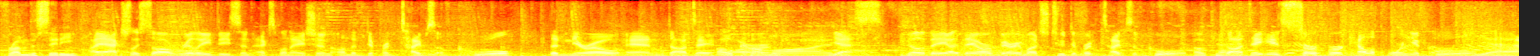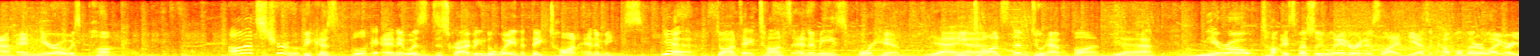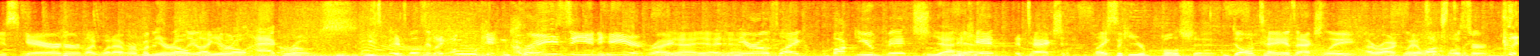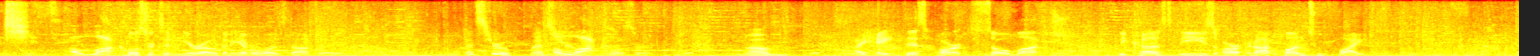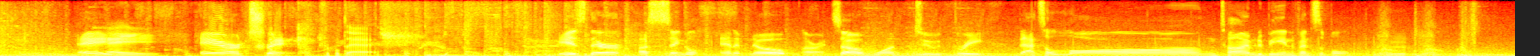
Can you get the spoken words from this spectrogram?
from the city. I actually saw a really decent explanation on the different types of cool that Nero and Dante Oh are. come on! Yes. No, they are, they are very much two different types of cool. Okay. Dante is surfer California cool. Yeah. And Nero is punk. Oh, that's true. Because look, and it was describing the way that they taunt enemies. Yeah. Dante taunts enemies for him. Yeah, He yeah. taunts them to have fun. Yeah. Nero, especially later in his life, he has a couple that are like, "Are you scared?" or like whatever. But Nero. it's like Nero agros. He's it's mostly like, "Oh, getting crazy in here," right? Yeah, yeah, And yeah, Nero's like, "Fuck you, bitch! Yeah, you yeah. can't attack shit." Like Sick of your bullshit. Dante is actually, ironically, a lot closer, Good shit. a lot closer to Nero than he ever was Dante. That's true. That's A true. lot closer. Um, I hate this part so much because these are not fun to fight. Hey, Hey. air trick. Triple dash. Is there a single enemy? No. All right. So one, two, three. That's a long time to be invincible.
